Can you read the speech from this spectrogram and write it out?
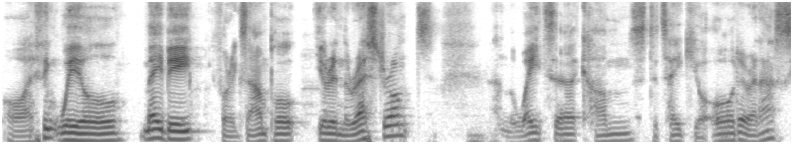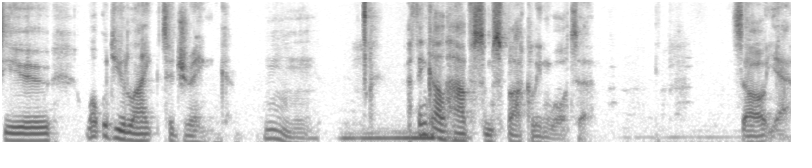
or I think we'll. Maybe, for example, you're in the restaurant and the waiter comes to take your order and asks you, What would you like to drink? Hmm. I think I'll have some sparkling water. So yeah,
